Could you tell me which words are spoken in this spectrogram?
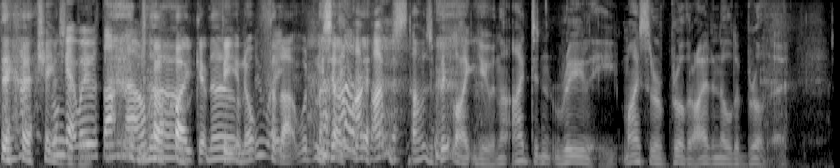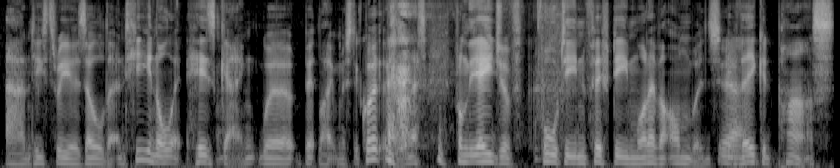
they have You changed. wouldn't get away with that now. No, no I'd get no. beaten up No for way. that, wouldn't You see, I? I, I was I was a bit like you, and I didn't really. My sort of brother, I had an older brother, and he's three years older, and he and all his gang were a bit like Mr. Quirkley. from the age of 14, 15, whatever onwards, Yeah. if they could pass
